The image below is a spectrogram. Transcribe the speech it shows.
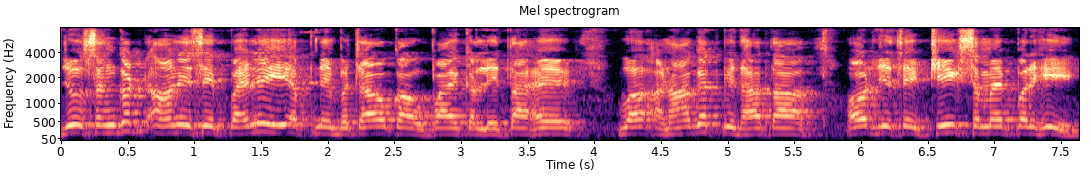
जो संकट आने से पहले ही अपने बचाव का उपाय कर लेता है वह अनागत विधाता और जिसे ठीक समय पर ही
